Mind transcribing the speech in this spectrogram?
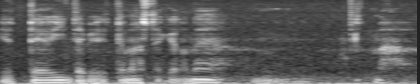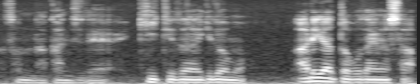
言ってインタビュー言ってましたけどね、うん、まあそんな感じで聞いていただきどうもありがとうございました。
